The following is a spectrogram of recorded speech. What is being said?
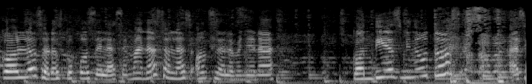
con los horóscopos de la semana. Son las 11 de la mañana con 10 minutos. Así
